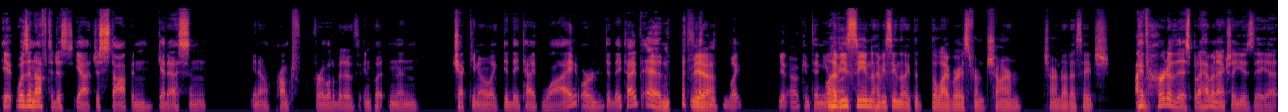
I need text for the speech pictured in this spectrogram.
it was enough to just yeah just stop and get s and you know prompt for a little bit of input and then check you know like did they type y or did they type n Yeah. like you know continue well have you seen have you seen like the, the libraries from charm charm.sh i've heard of this but i haven't actually used it yet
